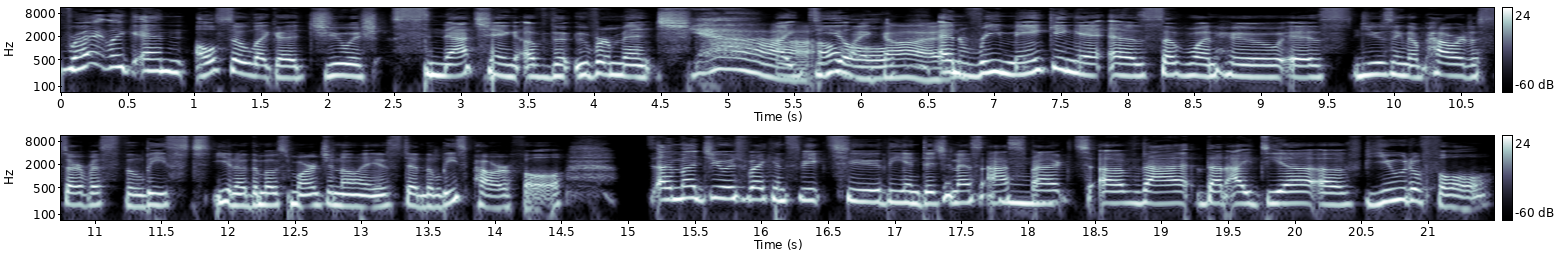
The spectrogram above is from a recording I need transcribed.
Right. Like, and also like a Jewish snatching of the Ubermensch yeah. ideal. Oh my God. And remaking it as someone who is using their power to service the least, you know, the most marginalized and the least powerful. I'm not Jewish, but I can speak to the indigenous mm. aspect mm. of that, that idea of beautiful.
